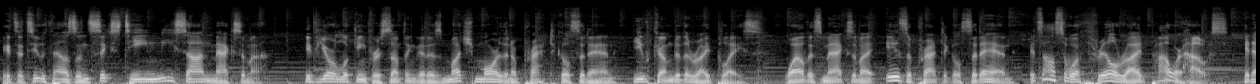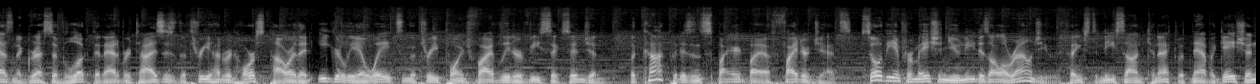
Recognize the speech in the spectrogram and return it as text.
It's a 2016 Nissan Maxima. If you're looking for something that is much more than a practical sedan, you've come to the right place. While this Maxima is a practical sedan, it's also a thrill ride powerhouse. It has an aggressive look that advertises the 300 horsepower that eagerly awaits in the 3.5 liter V6 engine. The cockpit is inspired by a fighter jet's, so the information you need is all around you thanks to Nissan Connect with navigation,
